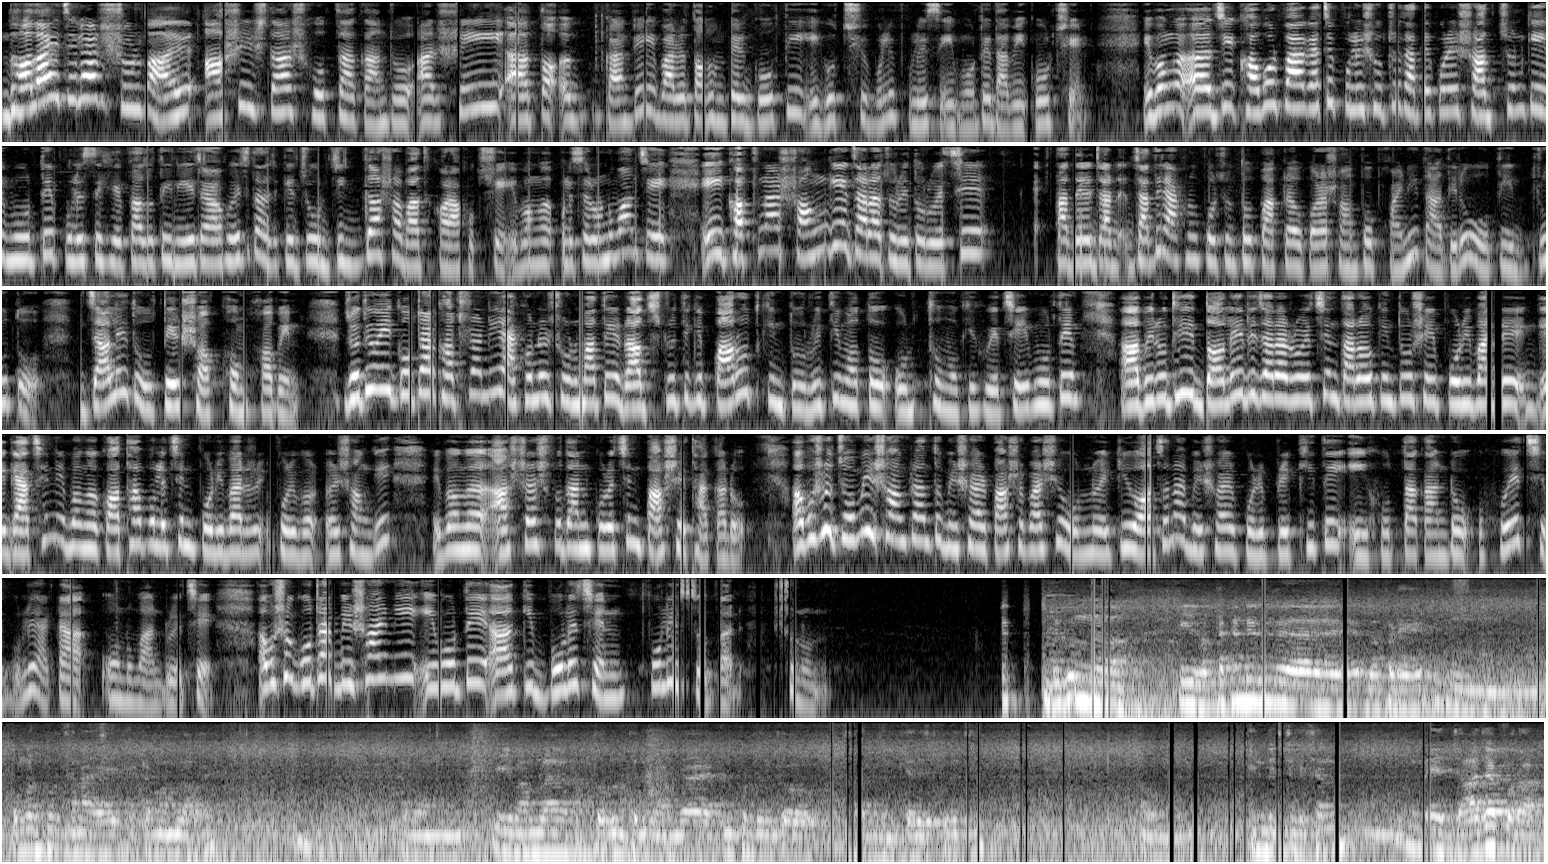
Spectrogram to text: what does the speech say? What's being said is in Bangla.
ধলাই জেলার সুরমায় আশিস দাস হত্যাকাণ্ড আর সেই কাণ্ডে এবার তদন্তের গতি এগোচ্ছে বলে পুলিশ এই মুহূর্তে দাবি করছেন। এবং যে খবর পাওয়া গেছে পুলিশ সূত্রে, তাতে করে সাতজনকে এই মুহূর্তে পুলিশের হেফাজতে নিয়ে যাওয়া হয়েছে। তাদেরকে জোর জিজ্ঞাসাবাদ করা হচ্ছে এবং পুলিশের অনুমান যে এই ঘটনার সঙ্গে যারা জড়িত রয়েছে তাদের যাদের এখনও পর্যন্ত পাকড়াও করা সম্ভব হয়নি, তাদেরও অতি দ্রুত জালে তুলতে সক্ষম হবেন। যদিও এই গোটা ঘটনা নিয়ে এখনও সুরমাতে রাজনৈতিক পারদ কিন্তু রীতিমতো ঊর্ধ্বমুখী হয়েছে। এই মুহূর্তে বিরোধী দলের যারা রয়েছেন, তারাও কিন্তু সেই পরিবারে গেছেন এবং কথা বলেছেন পরিবার, পরিবারের সঙ্গে এবং আশ্বাস প্রদান করেছেন পাশে থাকারও। অবশ্য জমি সংক্রান্ত বিষয়ের পাশাপাশি অন্য একটি অজানা বিষয়ের পরিপ্রেক্ষিতে এই হত্যাকাণ্ড হয়েছে বলে একটা অনুমান রয়েছে। অবশ্য গোটা বিষয় নিয়ে এই মুহূর্তে কি বলেছেন পুলিশ সুপার? শুনুন। দেখুন এই হত্যাকাণ্ডের ব্যাপারে কমলপুর থানায় একটা মামলা হয়। এবং এই আমরা এখন পর্যন্ত সাতজনকে অ্যারেস্ট করেছি। এবং ইনভেস্টিগেশনে যা যা করার,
